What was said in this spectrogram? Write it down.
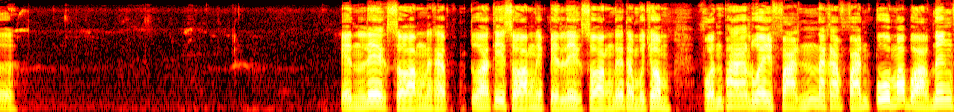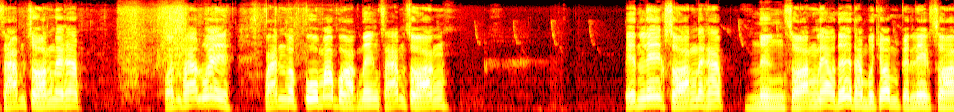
อ เป็นเลขสองนะครับ ตัวที่สองเนี่ยเป็นเลขสองเด้อท่านผู้ชม ฝนพารวยฝันนะครับ ฝันปูมาบอกหนึ่งสามสองนะครับ ฝนพารวยฝันว่าปูมาบอกหนึ่งสามสองเป็นเลขสองนะครับหนึ่งสองแล้วเด้อท่านผู้ชมเป็นเลขสอง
